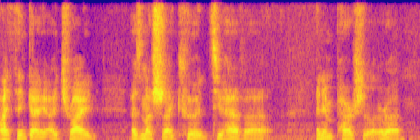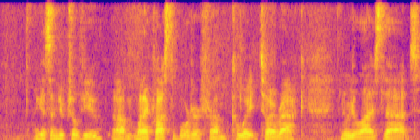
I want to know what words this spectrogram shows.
I think I, I tried as much as I could to have a, an impartial, or a, I guess a neutral view um, when I crossed the border from Kuwait to Iraq and realized that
